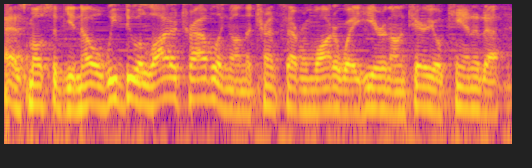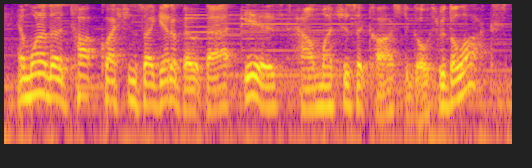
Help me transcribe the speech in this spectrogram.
As most of you know, we do a lot of traveling on the Trent Severn Waterway here in Ontario, Canada, and one of the top questions I get about that is how much does it cost to go through the locks?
